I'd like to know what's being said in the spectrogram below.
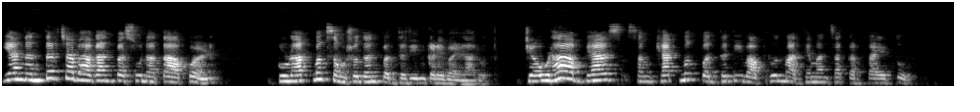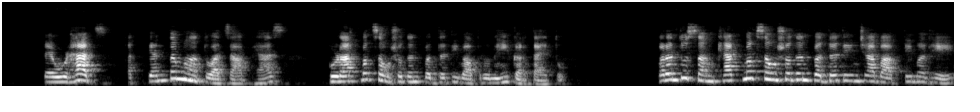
या नंतरच्या भागांपासून आता आपण गुणात्मक संशोधन पद्धतींकडे वळणार होतो. जेवढा अभ्यास संख्यात्मक पद्धती वापरून माध्यमांचा करता येतो तेवढाच अत्यंत महत्त्वाचा अभ्यास गुणात्मक संशोधन पद्धती वापरूनही करता येतो. परंतु संख्यात्मक संशोधन पद्धतींच्या बाबतीमध्ये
